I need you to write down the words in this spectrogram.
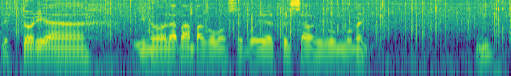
la historia y no la pampa como se podía haber pensado en algún momento. ¿Mm?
